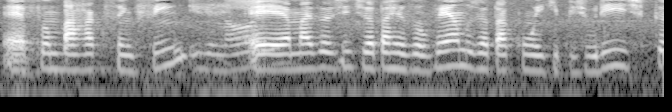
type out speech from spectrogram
É, foi um barraco sem fim. É, mas a gente já está resolvendo, já está com equipe jurídica.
